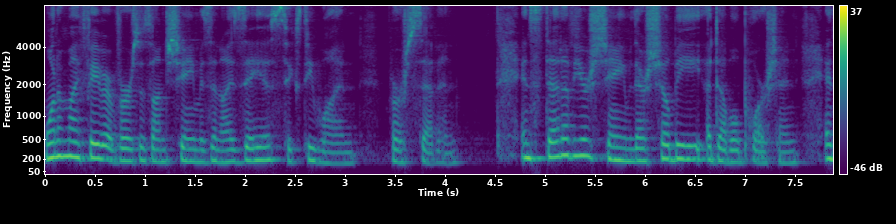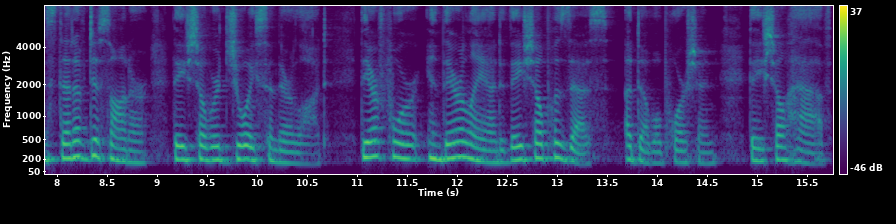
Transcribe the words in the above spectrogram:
One of my favorite verses on shame is in Isaiah 61, verse 7. Instead of your shame, there shall be a double portion. Instead of dishonor, they shall rejoice in their lot. Therefore, in their land they shall possess a double portion. They shall have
